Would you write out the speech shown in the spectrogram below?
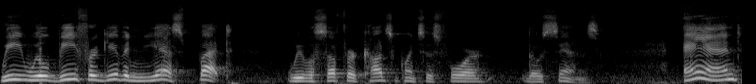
We will be forgiven, yes, but we will suffer consequences for those sins. And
